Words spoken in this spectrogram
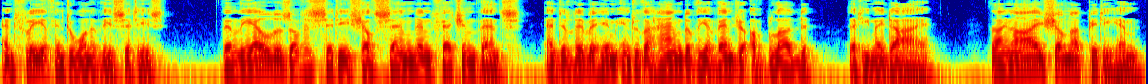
and fleeth into one of these cities, then the elders of his city shall send and fetch him thence, and deliver him into the hand of the avenger of blood, that he may die. Thine eyes shall not pity him,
